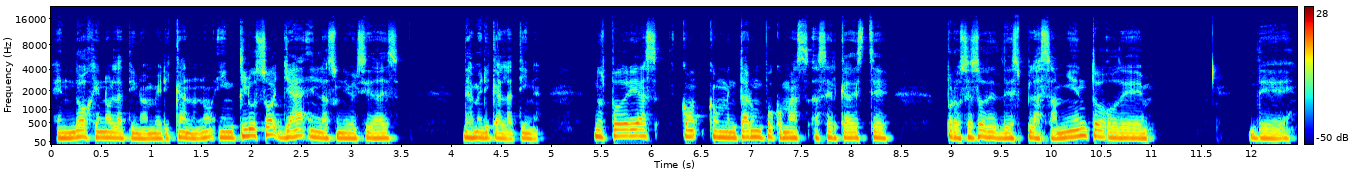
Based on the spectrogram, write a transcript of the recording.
endógeno latinoamericano, ¿no? Incluso ya en las universidades de América Latina. ¿Nos podrías comentar un poco más acerca de este proceso de desplazamiento o de, de,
